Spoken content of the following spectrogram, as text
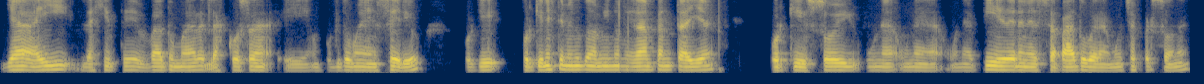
ya ahí la gente va a tomar las cosas eh, un poquito más en serio, porque, porque en este minuto a mí no me dan pantalla porque soy una, una, una, piedra en el zapato para muchas personas.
